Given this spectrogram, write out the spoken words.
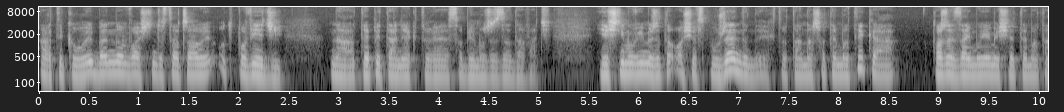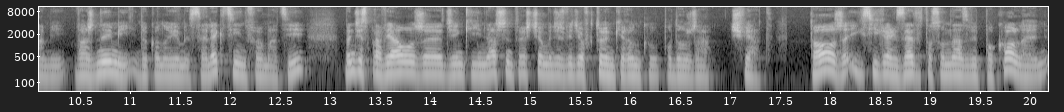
artykuły będą właśnie dostarczały odpowiedzi na te pytania, które sobie możesz zadawać. Jeśli mówimy, że to osie współrzędnych, to ta nasza tematyka, to, że zajmujemy się tematami ważnymi i dokonujemy selekcji informacji, będzie sprawiało, że dzięki naszym treściom będziesz wiedział, w którym kierunku podąża świat. To, że XYZ to są nazwy pokoleń,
